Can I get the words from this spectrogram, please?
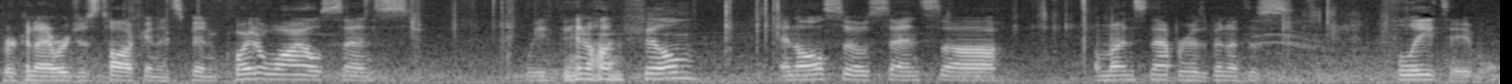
Brooke and I were just talking, it's been quite a while since we've been on film, and also since uh, a mutton snapper has been at this fillet table.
